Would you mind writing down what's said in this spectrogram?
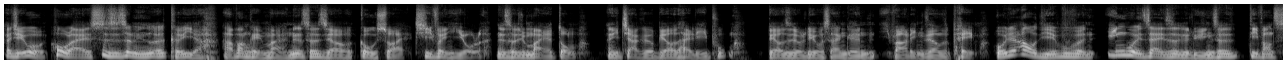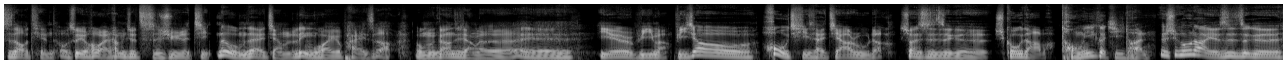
那结果后来事实证明说，可以啊，阿放可以卖。那个车只要够帅，气氛有了，那车就卖得动嘛。那你价格不要太离谱嘛。不要只有六三跟一八零这样子配嘛？我觉得奥迪的部分，因为在这个旅行车地方吃到甜头，所以后来他们就持续的进。那我们再来讲另外一个牌子啊，我们刚刚就讲了呃 E L V 嘛，比较后期才加入的，算是这个 Skoda 吧，同一个集团。那 Skoda 也是这个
